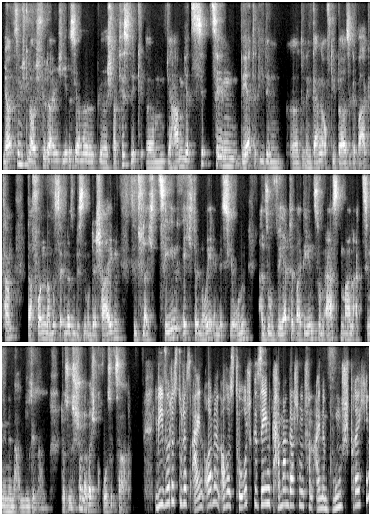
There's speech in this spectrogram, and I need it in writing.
Ja, ziemlich genau. Ich führe da eigentlich jedes Jahr eine äh, Statistik. Ähm, wir haben jetzt 17 Werte, die den, äh, den Gang auf die Börse gewagt haben. Davon, man muss ja immer so ein bisschen unterscheiden, sind vielleicht zehn echte Neuemissionen, also Werte, bei denen zum ersten Mal Aktien in den Handel gelangen. Das ist schon eine recht große Zahl. Wie würdest du das einordnen, auch historisch gesehen? Kann man da schon von einem Boom sprechen?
